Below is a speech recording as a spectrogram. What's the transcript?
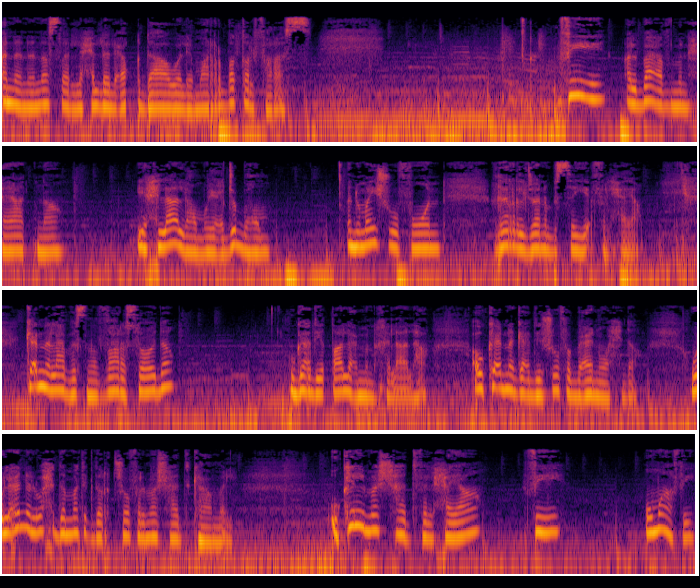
أننا نصل لحل العقدة ولمربط الفرس. في البعض من حياتنا يحلالهم ويعجبهم أنه ما يشوفون غير الجانب السيء في الحياة. كأنه لابس نظارة سوداء وقاعد يطالع من خلالها. أو كأنه قاعد يشوفه بعين واحدة والعين الواحدة ما تقدر تشوف المشهد كامل. وكل مشهد في الحياة فيه وما فيه.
